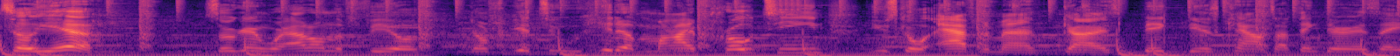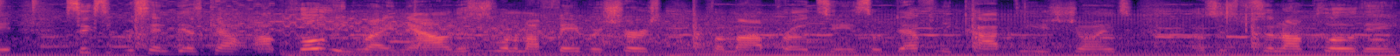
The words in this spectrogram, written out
so yeah, so again, we're out on the field. Don't forget to hit up Myprotein. Use code Aftermath, guys. Big discounts. I think there is a 60% discount on clothing right now. This is one of my favorite shirts from Myprotein. So definitely cop these joints. 60% off clothing,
